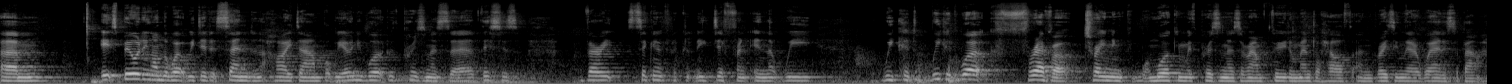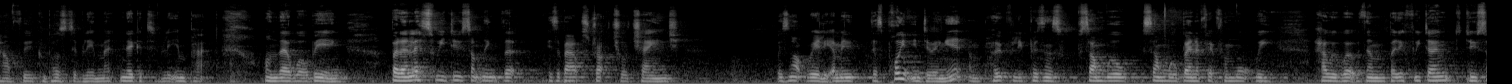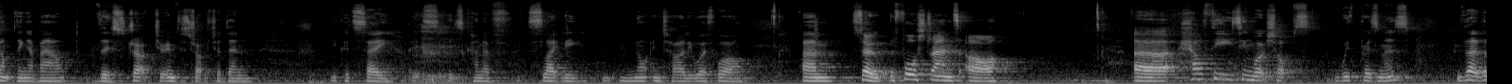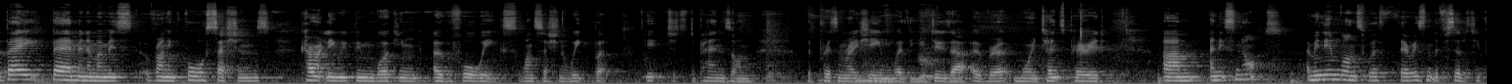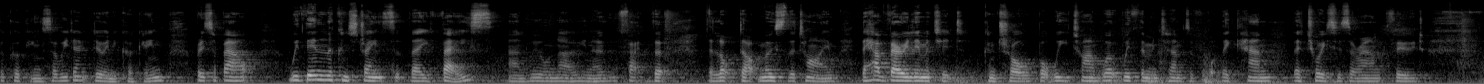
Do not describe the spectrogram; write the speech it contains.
Um, it's building on the work we did at Send and at High Down, but we only worked with prisoners there. This is very significantly different in that we we could we could work forever training and working with prisoners around food and mental health and raising their awareness about how food can positively and negatively impact on their well-being but unless we do something that is about structural change it's not really. I mean, there's point in doing it, and hopefully prisoners some will some will benefit from what we how we work with them. But if we don't do something about the structure infrastructure, then you could say it's it's kind of slightly not entirely worthwhile. Um, so the four strands are uh, healthy eating workshops with prisoners. The, the bare, bare minimum is running four sessions. Currently, we've been working over four weeks, one session a week, but it just depends on the prison regime whether you do that over a more intense period. Um, and it's not, I mean, in Wandsworth, there isn't the facility for cooking, so we don't do any cooking, but it's about within the constraints that they face, and we all know, you know, the fact that they're locked up most of the time, they have very limited control, but we try and work with them in terms of what they can, their choices around food.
